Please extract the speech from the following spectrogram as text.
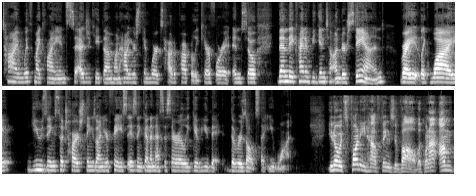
time with my clients to educate them on how your skin works how to properly care for it. And so then they kind of begin to understand right like why using such harsh things on your face isn't going to necessarily give you the the results that you want. You know it's funny how things evolve. Like when I, i'm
